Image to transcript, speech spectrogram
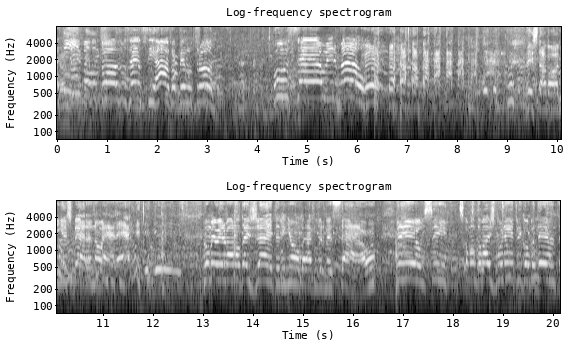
acima de todos, ansiava pelo trono. O seu irmão! Estavam à minha espera, não era? O meu irmão não tem jeito nenhum para a governação. Eu, sim, sou muito mais bonito e competente.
